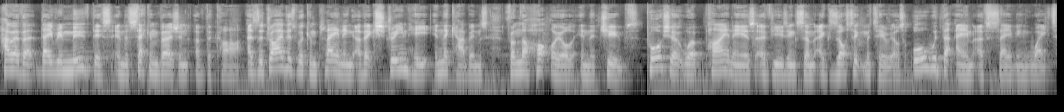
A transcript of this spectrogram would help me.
However, they removed this in the second version of the car as the drivers were complaining of extreme heat in the cabins from the hot oil in the tubes. Porsche were pioneers of using some exotic materials all with the aim of saving weight.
